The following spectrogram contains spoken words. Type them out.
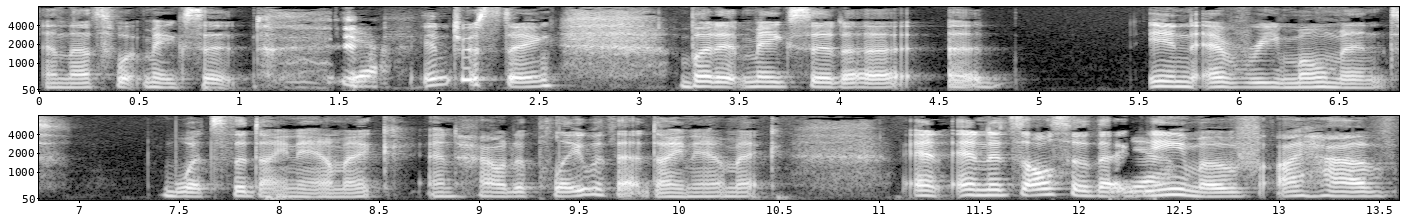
and that's what makes it yeah. interesting but it makes it a, a in every moment what's the dynamic and how to play with that dynamic. And and it's also that yeah. game of i have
